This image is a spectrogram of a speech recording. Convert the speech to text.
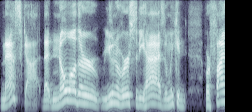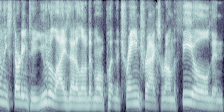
mascot that no other university has, and we could we're finally starting to utilize that a little bit more. We're putting the train tracks around the field and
